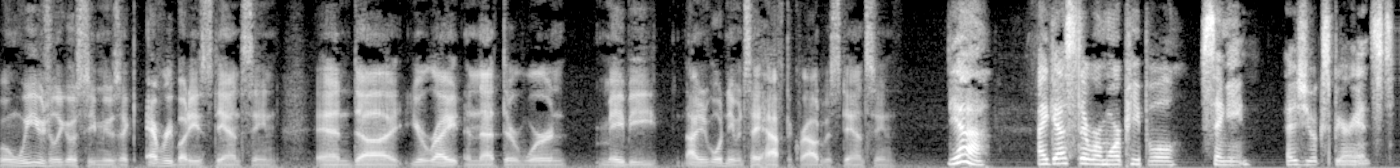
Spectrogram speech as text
When we usually go see music, everybody's dancing, and uh, you're right in that there weren't maybe I wouldn't even say half the crowd was dancing. Yeah. I guess there were more people singing as you experienced.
